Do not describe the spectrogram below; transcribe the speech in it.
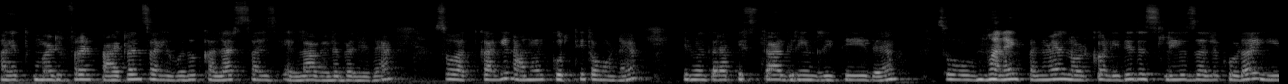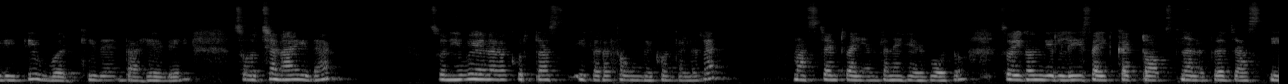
ಹಾಗೆ ತುಂಬ ಡಿಫ್ರೆಂಟ್ ಪ್ಯಾಟರ್ನ್ಸ್ ಆಗಿರ್ಬೋದು. ಕಲರ್ ಸೈಜ್ ಎಲ್ಲ ಅವೈಲೇಬಲ್ ಇದೆ. ಸೊ ಅದಕ್ಕಾಗಿ ನಾನು ಒಂದು ಕುರ್ತಿ ತೊಗೊಂಡೆ. ಇದು ಒಂಥರ ಪಿಸ್ತಾ ಗ್ರೀನ್ ರೀತಿ ಇದೆ. ಸೊ ಮನೆಗೆ ಬಂದಮೇಲೆ ನೋಡ್ಕೊಂಡಿದ್ದು. ಇದು ಸ್ಲೀವ್ಸಲ್ಲೂ ಕೂಡ ಈ ರೀತಿ ವರ್ಕ್ ಇದೆ ಅಂತ ಹೇಳಿ. ಸೊ ಚೆನ್ನಾಗಿದೆ. ಸೊ ನೀವು ಏನಾರ ಕುರ್ತಾಸ್ ಈ ಥರ ತೊಗೊಬೇಕು ಅಂತ ಹೇಳಿದ್ರೆ ಮಸ್ಟ್ ಆ್ಯಂಡ್ ಟ್ರೈ ಅಂತಲೇ ಹೇಳ್ಬೋದು. ಸೊ ಇದೊಂದು ಇರಲಿ ಸೈಡ್ ಕಟ್ ಟಾಪ್ಸ್ ನನ್ನ ಹತ್ರ ಜಾಸ್ತಿ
